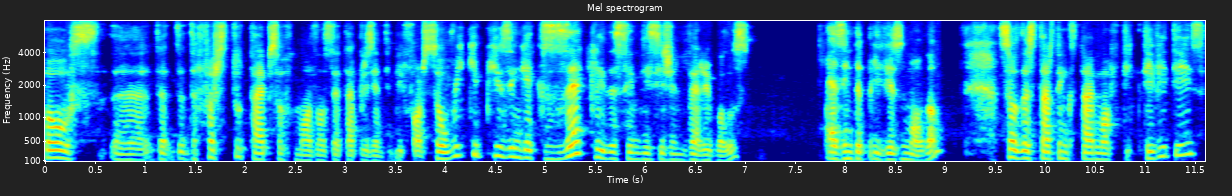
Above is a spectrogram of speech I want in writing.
both uh, the, the, the, first two types of models that I presented before. So we keep using exactly the same decision variables as in the previous model. So the starting time of the activities,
